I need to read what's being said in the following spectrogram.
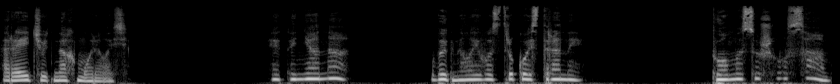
Рэй чуть нахмурилась. Это не она выгнала его с другой стороны. Томас ушел сам.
